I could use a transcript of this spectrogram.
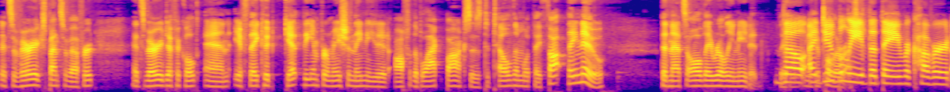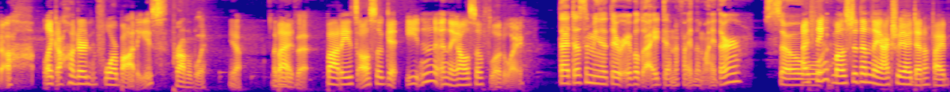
It's a very expensive effort. It's very difficult, and if they could get the information they needed off of the black boxes to tell them what they thought they knew, then that's all they really needed. They Though need I do pull the rest. believe that they recovered a, like 104 bodies, Probably. Yeah. I but believe that. bodies also get eaten and they also float away. that doesn't mean that they were able to identify them either. So I think most of them they actually identified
